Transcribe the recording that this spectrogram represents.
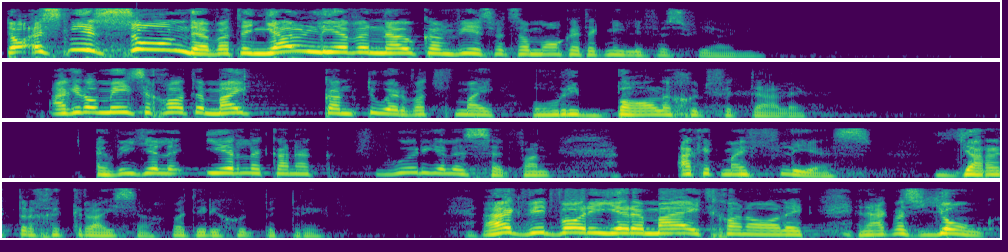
Daar is nie 'n sonde wat in jou lewe nou kan wees wat sal maak dat ek nie lief is vir jou nie. Ek het al mense gehad in my kantoor wat vir my horribale goed vertel het. En weet julle eerlik kan ek voor julle sit van ek het my vlees jare terug gekruisig wat hierdie goed betref. Ek weet waar die Here my uit gaan haal het en ek was jonk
